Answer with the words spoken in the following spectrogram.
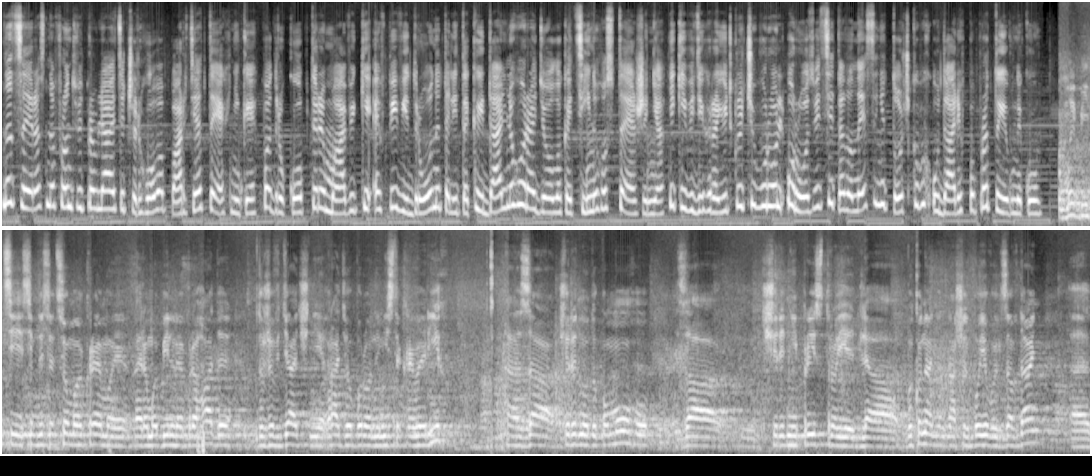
На цей раз на фронт відправляється чергова партія техніки: квадрокоптери, мавіки, fpv дрони та літаки дальнього радіолокаційного стеження, які відіграють ключову роль у розвідці та нанесенні точкових ударів по противнику. Ми, бійці 77-ї окремої аеромобільної бригади, дуже вдячні Раді оборони міста Кривий Ріг е, за чередну допомогу, за чередні пристрої для виконання наших бойових завдань е,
